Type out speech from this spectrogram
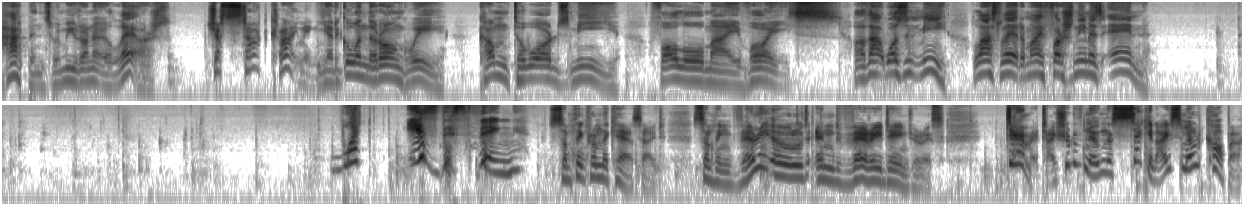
happens when we run out of letters? Just start climbing. You're going the wrong way. Come towards me. Follow my voice. Oh, that wasn't me. Last letter of my first name is N. What is this thing? Something from the care site. Something very old and very dangerous. Damn it, I should have known the second I smelled copper.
